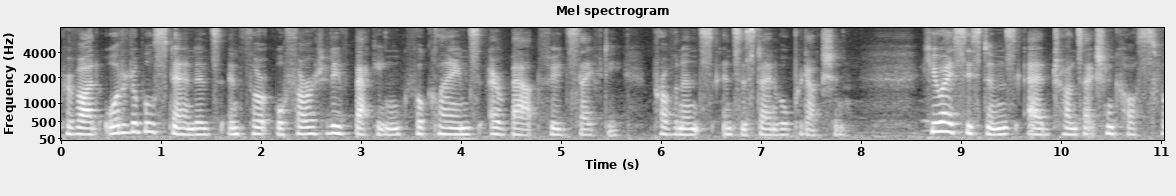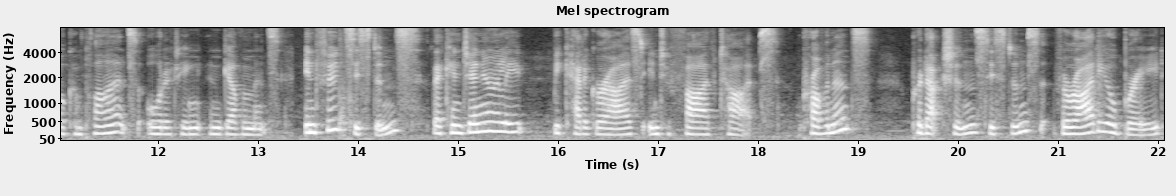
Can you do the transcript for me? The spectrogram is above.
provide auditable standards and authoritative backing for claims about food safety, provenance and sustainable production. QA systems add transaction costs for compliance, auditing and governments. In food systems, they can generally be categorised into five types. Provenance, production systems, variety or breed,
